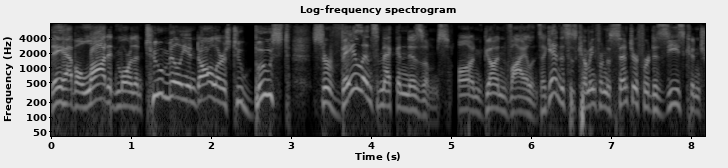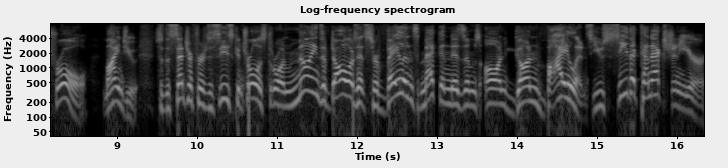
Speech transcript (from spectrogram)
they have allotted more than $2 million to boost surveillance mechanisms on gun violence. Again, this is coming from the Center for Disease Control, mind you. So the Center for Disease Control is throwing millions of dollars at surveillance mechanisms on gun violence. You see the connection here.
